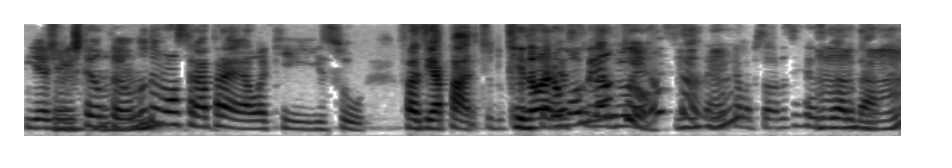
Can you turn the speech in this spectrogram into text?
e a gente uhum. tentando demonstrar para ela que isso fazia parte do que não era o momento doença, né? uhum. né? Que ela precisava se resguardar. Uhum.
